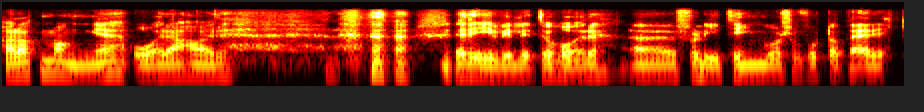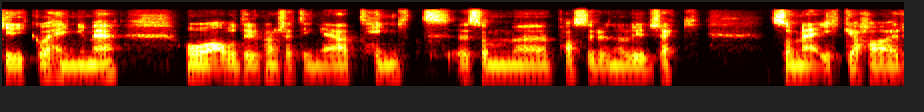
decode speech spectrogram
har hatt mange år jeg har revet litt i håret eh, fordi ting går så fort at jeg rekker ikke å henge med. Og av og til kanskje ting jeg har tenkt eh, som eh, passer under lydsjekk, som jeg ikke har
